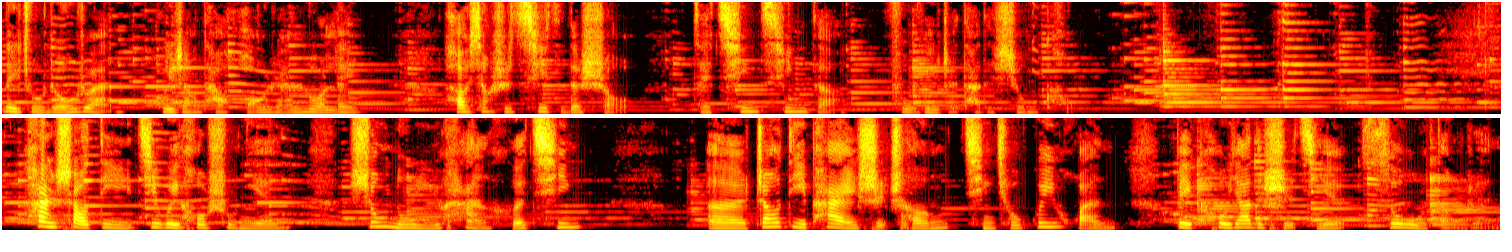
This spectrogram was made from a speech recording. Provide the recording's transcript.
那种柔软。会让他恍然落泪，好像是妻子的手在轻轻地抚慰着他的胸口。汉少帝继位后数年，匈奴与汉和亲，呃，昭帝派使臣请求归还，被扣押的使节苏武等人。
